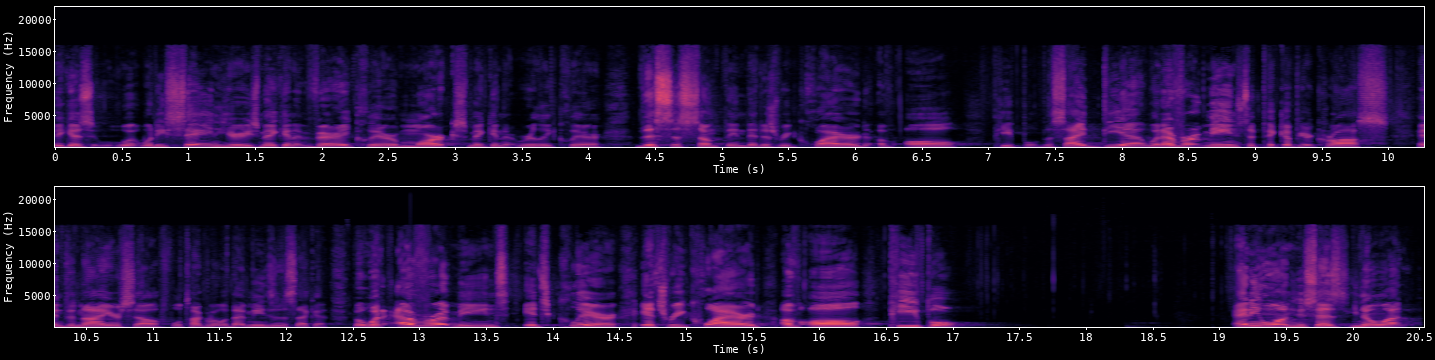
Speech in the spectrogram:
Because what, he's saying here, he's making it very clear. Mark's making it really clear. This is something that is required of all people. This idea, whatever it means to pick up your cross and deny yourself, we'll talk about what that means in a second. But whatever it means, it's clear it's required of all people. Anyone who says, you know what,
